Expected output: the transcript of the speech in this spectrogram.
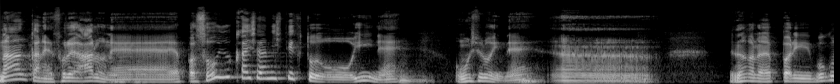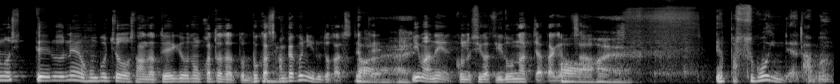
なんかね、それあるね。やっぱそういう会社にしていくといいね。面白いね。うん。だからやっぱり僕の知っているね、本部長さんだと営業の方だと部下300人いるとかっつっててはいはい、今ね、この4月異動になっちゃったけあどさ、はい。やっぱすごいんだよ、多分。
